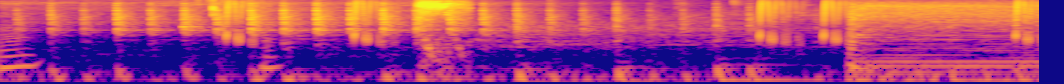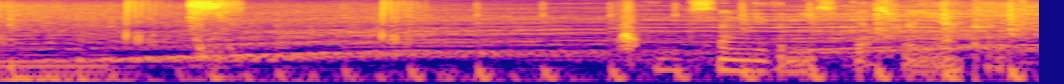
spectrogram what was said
And suddenly the music gets really epic.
